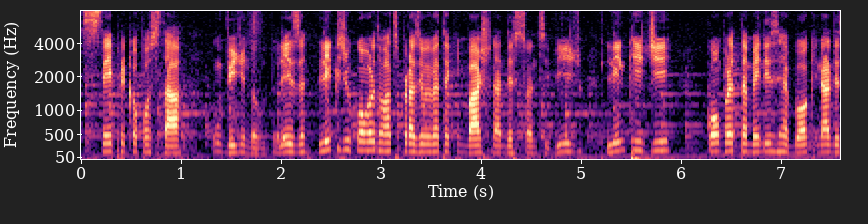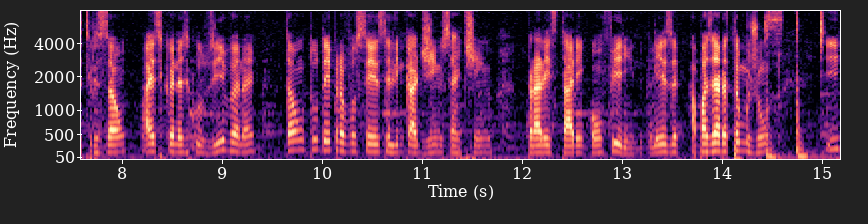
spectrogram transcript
sempre que eu postar um vídeo novo, beleza? Link de compra do Ratos Brasil vai estar aqui embaixo na descrição desse vídeo. Link de compra também desse reboque na descrição, a scan exclusiva, né? Então tudo aí pra vocês linkadinho certinho para estarem conferindo, beleza? Rapaziada, tamo junto e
